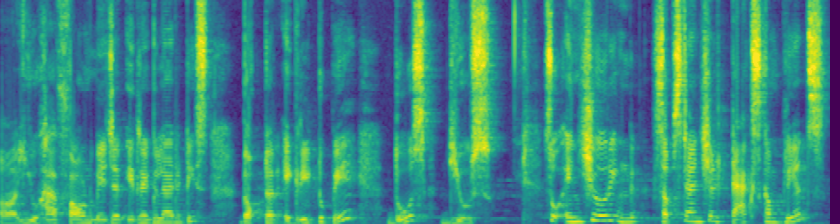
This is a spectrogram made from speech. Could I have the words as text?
uh, you have found major irregularities. Doctor agreed to pay those dues. So ensuring substantial tax compliance.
